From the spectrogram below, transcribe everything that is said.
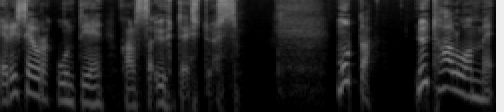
eri seurakuntien kanssa yhteistyössä. Mutta nyt haluamme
